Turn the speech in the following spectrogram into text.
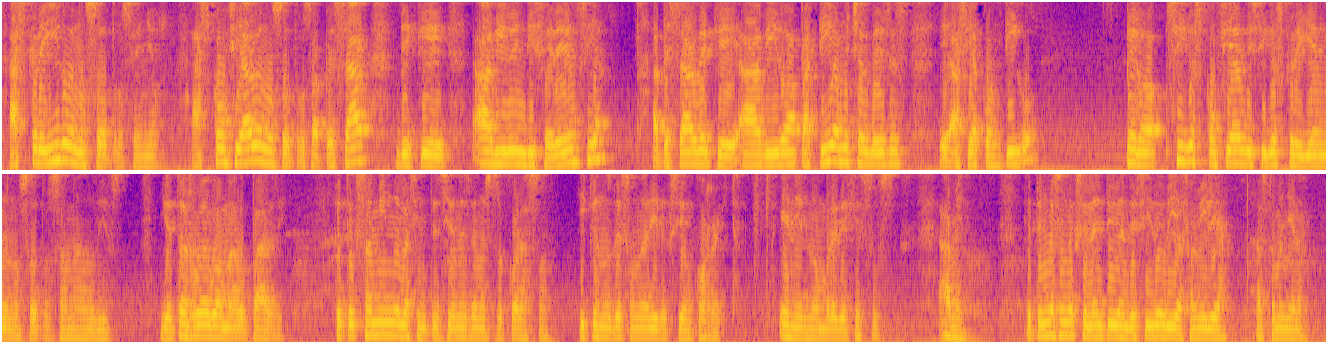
Has creído en nosotros, Señor. Has confiado en nosotros a pesar de que ha habido indiferencia, a pesar de que ha habido apatía muchas veces eh, hacia contigo. Pero sigues confiando y sigues creyendo en nosotros, amado Dios. Yo te ruego, amado Padre, que tú examines las intenciones de nuestro corazón y que nos des una dirección correcta. En el nombre de Jesús. Amén. Que tengas un excelente y bendecido día familia. Hasta mañana.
